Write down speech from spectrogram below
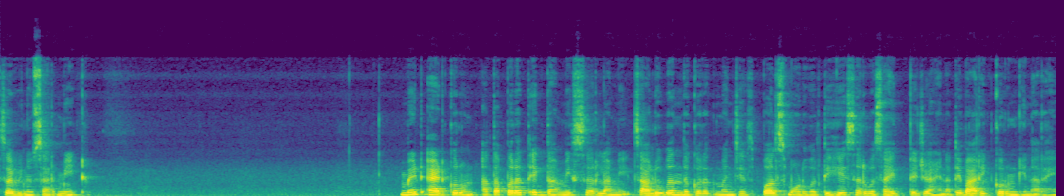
चवीनुसार मीठ. मीठ ॲड करून आता परत एकदा मिक्सरला मी चालू बंद करत म्हणजेच पल्स मोडवरती हे सर्व साहित्य जे आहे ना ते बारीक करून घेणार आहे.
